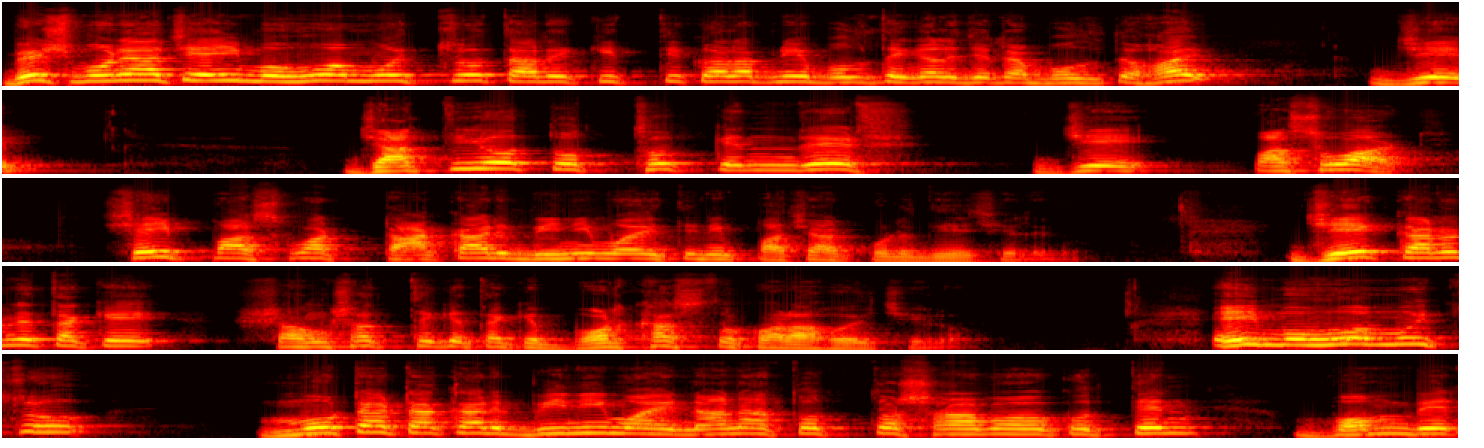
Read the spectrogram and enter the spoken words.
বেশ মনে আছে এই মহুয়া মৈত্র তার কীর্তিকলাপ নিয়ে বলতে গেলে যেটা বলতে হয় যে জাতীয় তথ্য কেন্দ্রের যে পাসওয়ার্ড, সেই পাসওয়ার্ড টাকার বিনিময়ে তিনি পাচার করে দিয়েছিলেন। যে কারণে তাকে সংসদ থেকে তাকে বরখাস্ত করা হয়েছিল। এই মহুয়া মৈত্র মোটা টাকার বিনিময়ে নানা তথ্য সরবরাহ করতেন বম্বের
